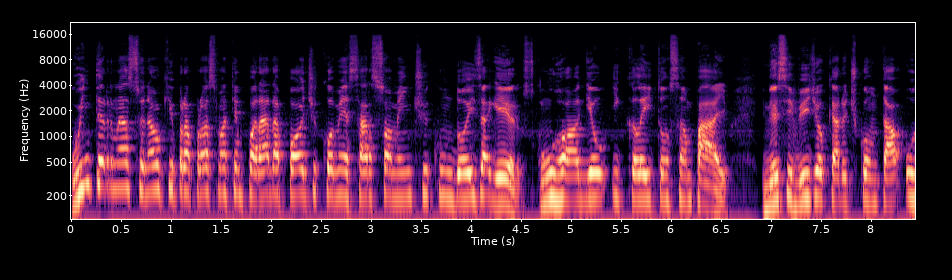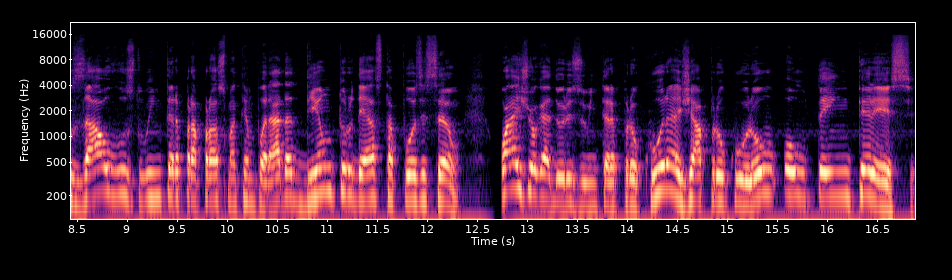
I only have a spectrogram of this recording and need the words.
O Internacional que para a próxima temporada pode começar somente com dois zagueiros, com Rogel e Cleiton Sampaio. E nesse vídeo eu quero te contar os alvos do Inter para a próxima temporada dentro desta posição. Quais jogadores o Inter procura, já procurou ou tem interesse?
